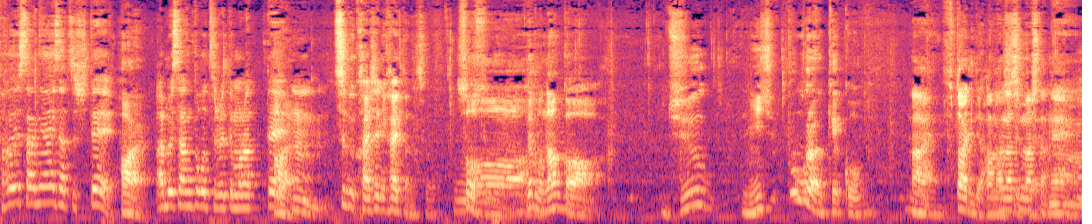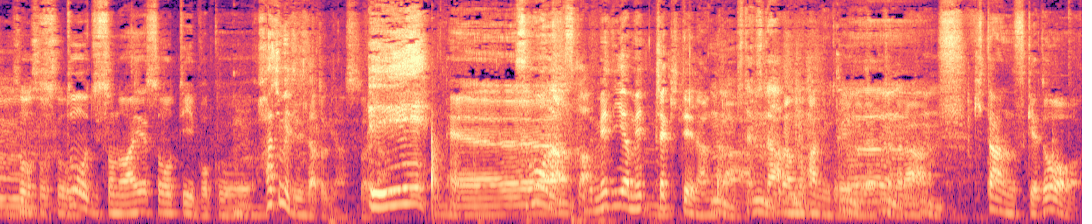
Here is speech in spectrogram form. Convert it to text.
高木さんに挨拶しては安倍さんのとこ連れてもらって、はい。うん。すぐ会社に帰ったんですよ。いそうですね。でもなんか10 20分ぐらい結構はい。2人で話してて。話しましたね。うん。そうそうそう。当時その ISOT 僕ん。初めて出た時なんですそれええへそうなんすか。でメディアめっちゃ来てなんうん。か来た来た。クラウドファンディングとかいろいろやってたからうん来たんすけど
